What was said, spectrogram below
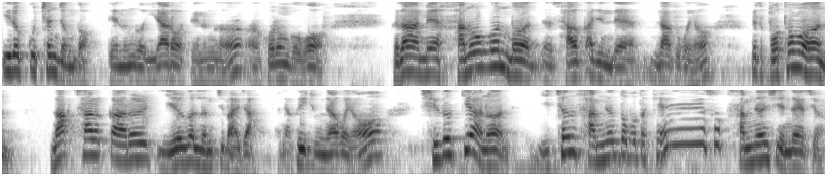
1억 9천 정도 되는 거, 이하로 되는 거, 어, 그런 거고. 그 다음에 한옥은 뭐 4억까지인데 놔두고요. 그래서 보통은 낙찰가를 2억을 넘지 말자. 그냥 그게 중요하고요. 취득기한은 2003년도부터 계속 3년씩 연장했어요.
